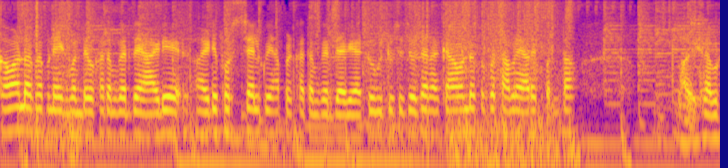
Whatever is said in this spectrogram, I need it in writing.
कमांडो एफ़ अपने एक बंदे को ख़त्म कर दिया I D I D for sale को यहाँ पर ख़त्म कर दिया गया टू बी टू सिचुएशन है कमांडो एफ़ को सामने आ रहे बंदा। भाई साहब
